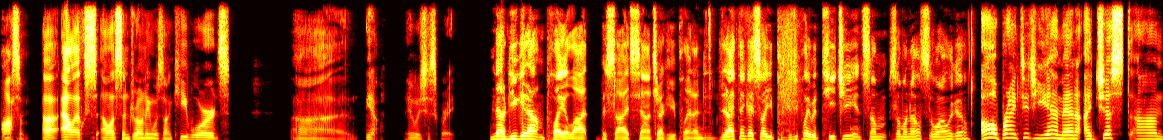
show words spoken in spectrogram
awesome. Uh, Alex Alessandroni was on keyboards. Uh, you know, it was just great. now, do you get out and play a lot besides Soundcheck? Are you playing? And did, did I think I saw you? Did you play with Tichy and some someone else a while ago? Oh, Brian Tichy, yeah, man. I just um,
